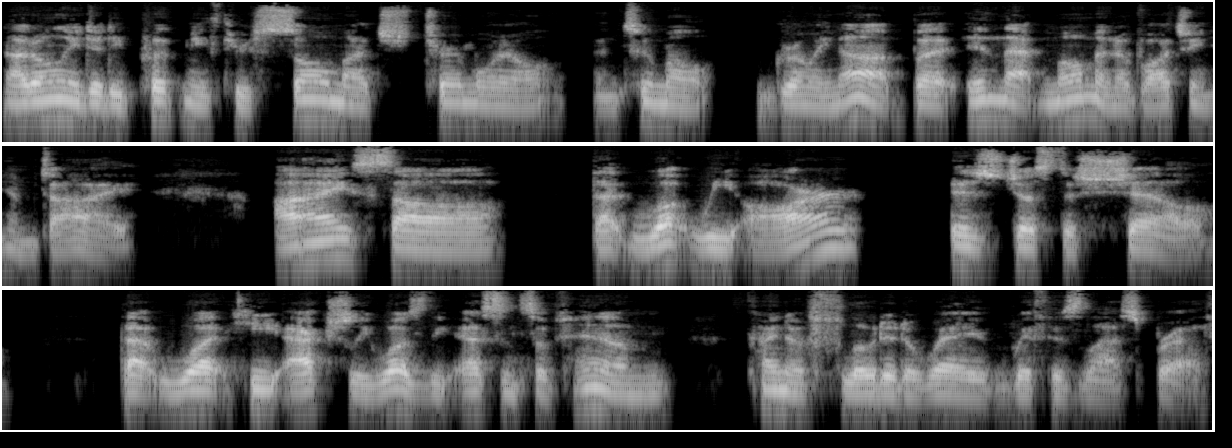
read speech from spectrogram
Not only did he put me through so much turmoil and tumult growing up, but in that moment of watching him die, I saw that what we are is just a shell, that what he actually was, the essence of him, kind of floated away with his last breath.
